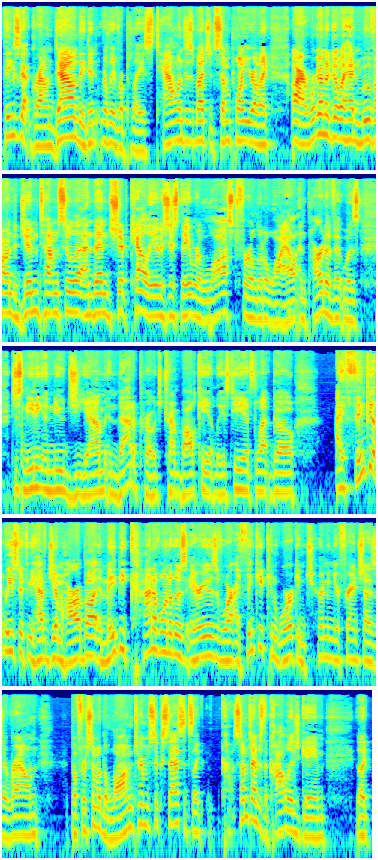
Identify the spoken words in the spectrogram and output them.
things got ground down. They didn't really replace talent as much. At some point, you're like, all right, we're gonna go ahead and move on to Jim him, Tomsula, and then Chip Kelly. It was just they were lost for a little while, and part of it was just needing a new GM in that approach. Trent Baalke, at least, he had let go. I think at least if you have Jim Harbaugh, it may be kind of one of those areas where I think it can work in turning your franchise around. But for some of the long term success, it's like sometimes the college game like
